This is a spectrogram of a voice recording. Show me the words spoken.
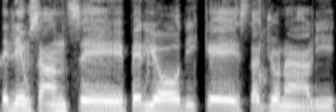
delle usanze periodiche, stagionali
